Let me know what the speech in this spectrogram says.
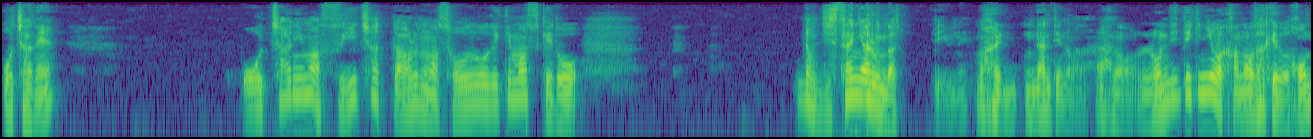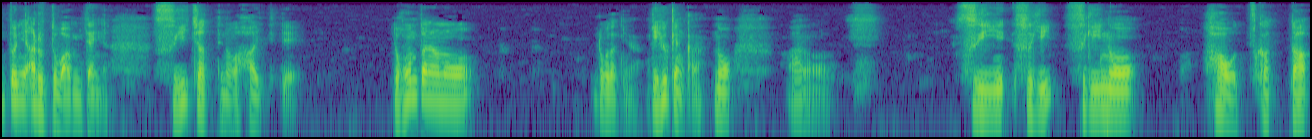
お茶ね。お茶にまあ杉茶ってあるのは想像できますけど、でも実際にあるんだっていうね。まあ、なんていうのかな。あの、論理的には可能だけど、本当にあるとは、みたいな。杉茶ってのが入ってて。で、本当にあの、どこだっけな岐阜県かなの、あの、杉、杉？杉の葉を使った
